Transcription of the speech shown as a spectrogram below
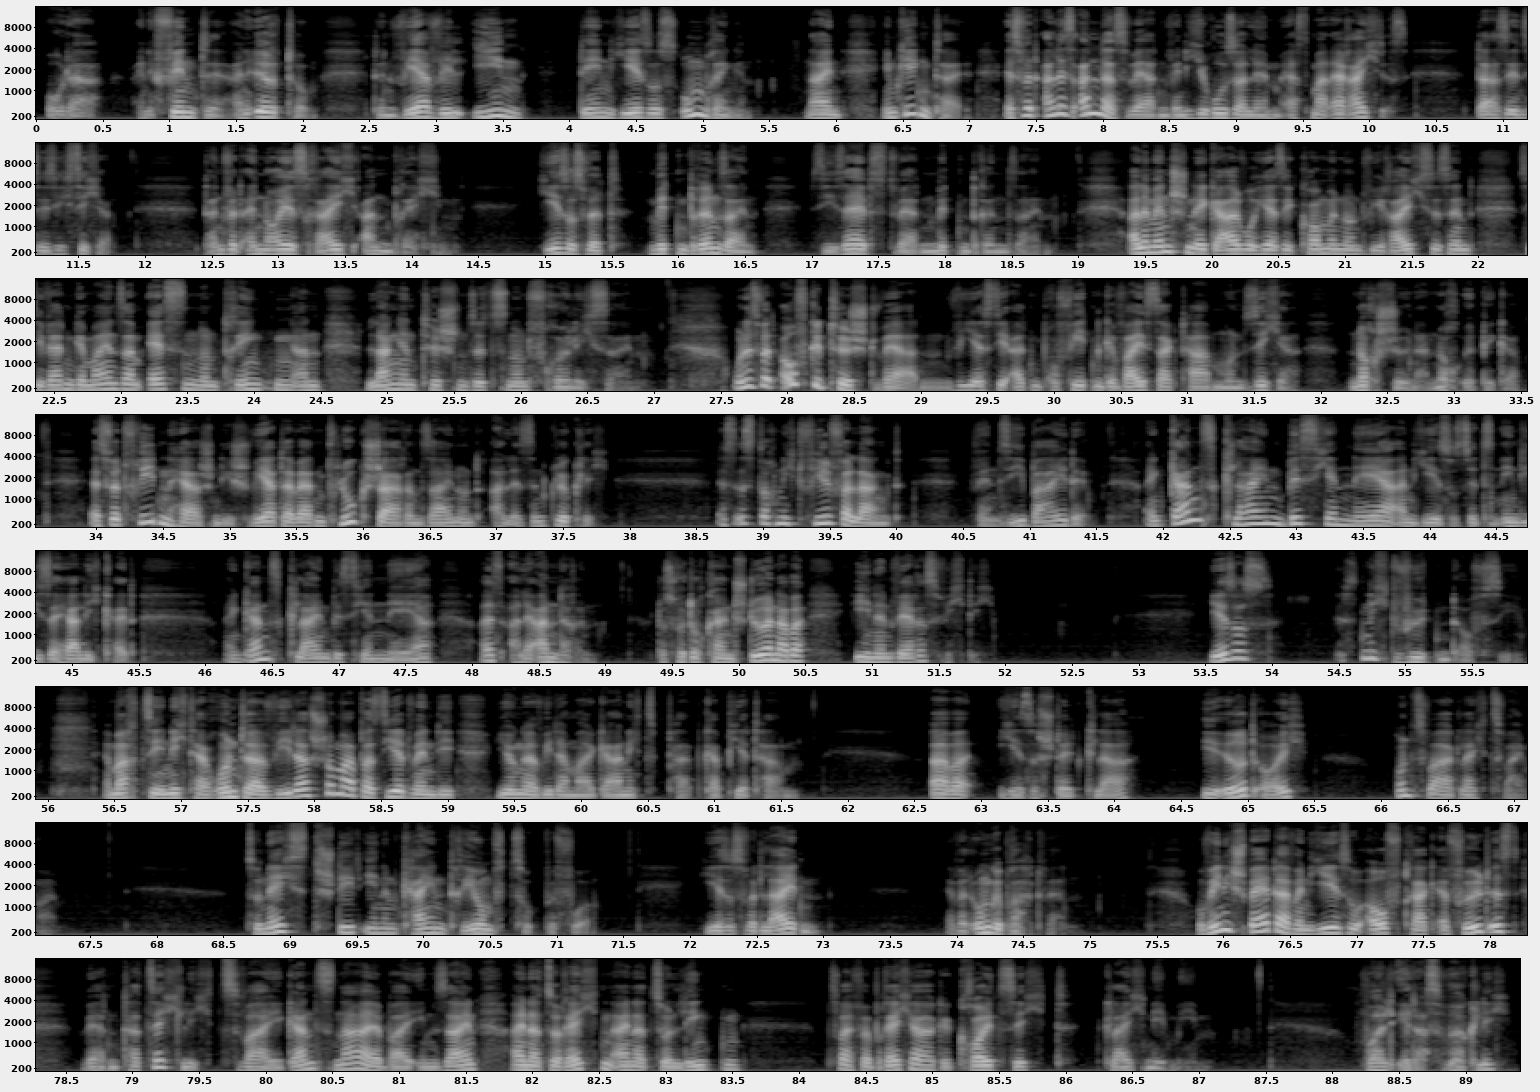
Oder eine Finte, ein Irrtum. Denn wer will ihn, den Jesus, umbringen? Nein, im Gegenteil, es wird alles anders werden, wenn Jerusalem erstmal erreicht ist. Da sind sie sich sicher. Dann wird ein neues Reich anbrechen. Jesus wird mittendrin sein, sie selbst werden mittendrin sein. Alle Menschen, egal woher sie kommen und wie reich sie sind, sie werden gemeinsam essen und trinken, an langen Tischen sitzen und fröhlich sein. Und es wird aufgetischt werden, wie es die alten Propheten geweissagt haben, und sicher, noch schöner, noch üppiger. Es wird Frieden herrschen, die Schwerter werden Pflugscharen sein und alle sind glücklich. Es ist doch nicht viel verlangt, wenn Sie beide ein ganz klein bisschen näher an Jesus sitzen in dieser Herrlichkeit, ein ganz klein bisschen näher als alle anderen. Das wird doch keinen stören, aber Ihnen wäre es wichtig. Jesus ist nicht wütend auf sie. Er macht sie nicht herunter, wie das schon mal passiert, wenn die Jünger wieder mal gar nichts kapiert haben. Aber Jesus stellt klar, ihr irrt euch, und zwar gleich zweimal. Zunächst steht ihnen kein Triumphzug bevor. Jesus wird leiden, er wird umgebracht werden. Und wenig später, wenn Jesu Auftrag erfüllt ist, werden tatsächlich zwei ganz nahe bei ihm sein, einer zur rechten, einer zur linken, zwei Verbrecher gekreuzigt gleich neben ihm. Wollt ihr das wirklich?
